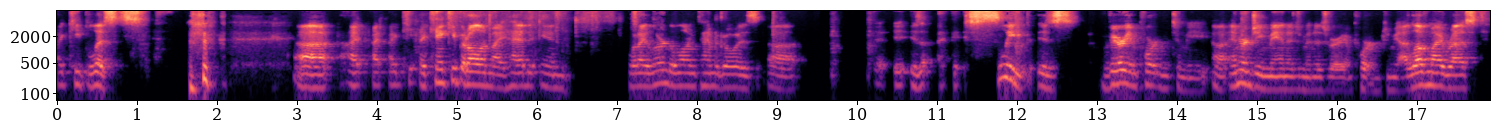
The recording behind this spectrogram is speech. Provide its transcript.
I keep lists. uh, I, I, I, I, can't keep it all in my head. And what I learned a long time ago is, uh, is sleep is very important to me. Uh, energy management is very important to me. I love my rest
